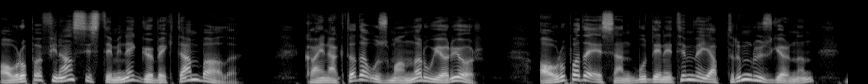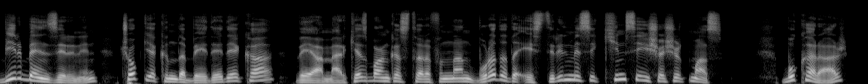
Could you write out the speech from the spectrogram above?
Avrupa finans sistemine göbekten bağlı. Kaynakta da uzmanlar uyarıyor. Avrupa'da esen bu denetim ve yaptırım rüzgarının bir benzerinin çok yakında BDDK veya Merkez Bankası tarafından burada da estirilmesi kimseyi şaşırtmaz. Bu karar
